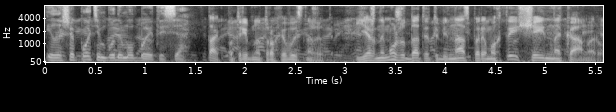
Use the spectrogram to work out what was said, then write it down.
і лише потім будемо битися. Так, потрібно трохи виснажити. Я ж не можу дати тобі нас перемогти ще й на камеру.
